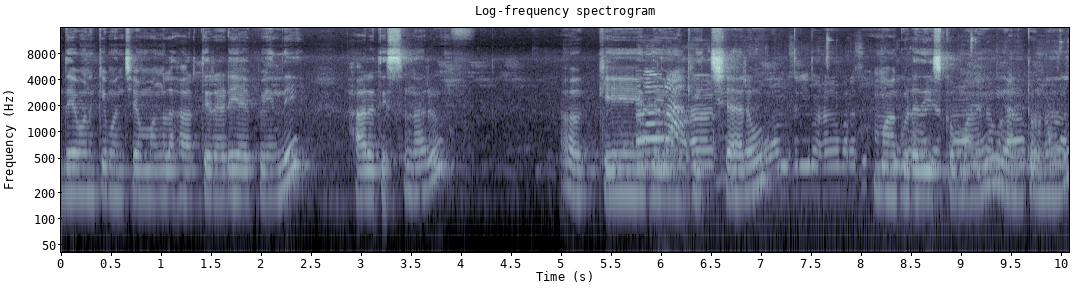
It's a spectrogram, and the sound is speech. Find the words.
దేవునికి మంచిగా మంగళహారతి రెడీ అయిపోయింది. హారతి ఇస్తున్నారు ఓకే దేవునికి ఇచ్చారు మాకు కూడా తీసుకోమని అంటున్నారు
